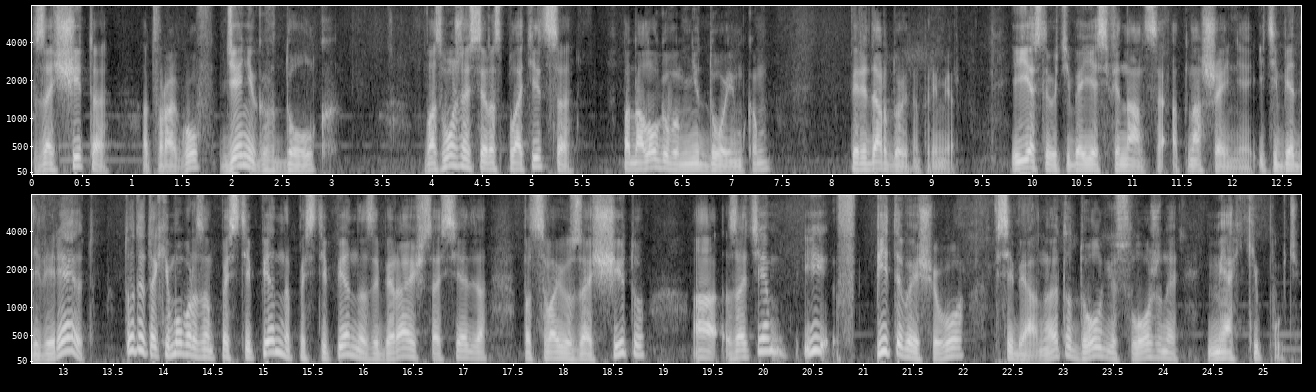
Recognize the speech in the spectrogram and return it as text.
Защита от врагов, денег в долг, возможности расплатиться по налоговым недоимкам, перед Ордой, например – и если у тебя есть финансы, отношения, и тебе доверяют, то ты таким образом постепенно, постепенно забираешь соседа под свою защиту, а затем и впитываешь его в себя. Но это долгий, сложный, мягкий путь.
